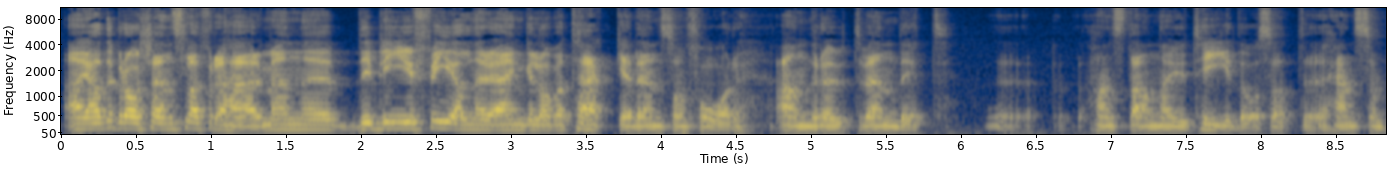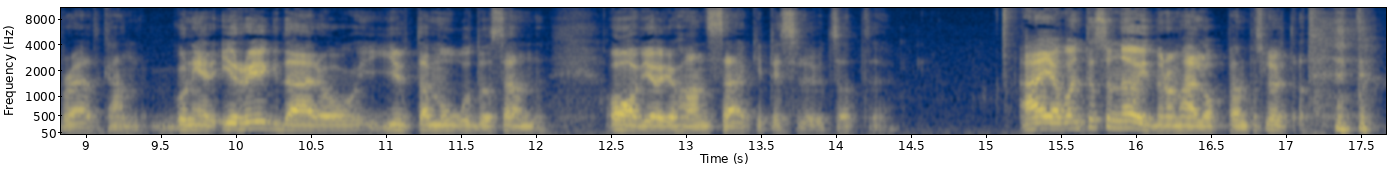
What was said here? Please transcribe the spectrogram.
jag hade bra känsla för det här, men eh, det blir ju fel när Angle of Attack är den som får andra utvändigt. Eh, han stannar ju tid då så att eh, Hanson Brad kan gå ner i rygg där och gjuta mod och sen avgör ju han säkert till slut. Så att, eh, Nej, jag var inte så nöjd med de här loppen på slutet.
